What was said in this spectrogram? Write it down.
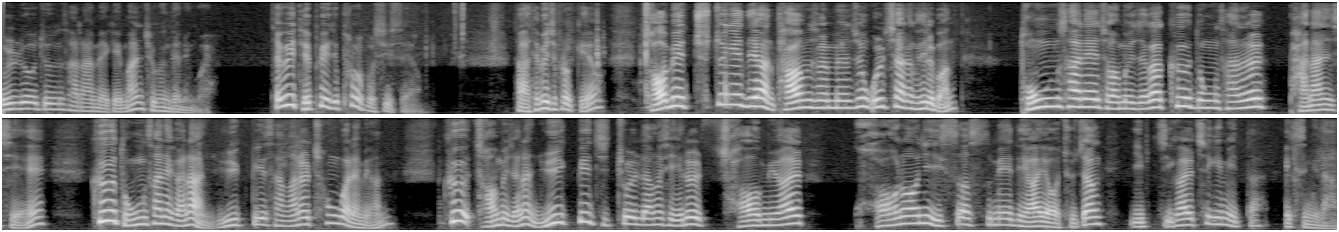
돌려준 사람에게만 적용되는 거예요. 자, 여기 대표 이제 풀어볼 수 있어요. 자, 대표 이제 풀어볼게요. 점의 추정에 대한 다음 설명 중 옳지 않은 것 1번. 동산의 점유자가 그 동산을 반환 시에 그 동산에 관한 유익비 상한을 청구하려면 그 점유자는 유익비 지출 당시 이를 점유할 권한이 있었음에 대하여 주장 입증할 책임이 있다. X입니다.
